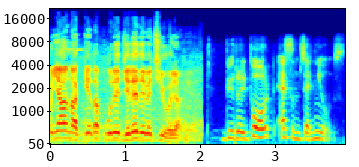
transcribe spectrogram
50 ਨਾਕੇ ਤਾਂ ਪੂਰੇ ਜ਼ਿਲ੍ਹੇ ਦੇ ਵਿੱਚ ਹੀ ਹੋ ਜਾਣੇ Bureau Report, SMC News.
